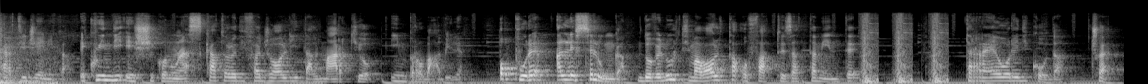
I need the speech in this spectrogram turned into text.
carta igienica e quindi esci con una scatola di fagioli dal marchio improbabile. Oppure all'Esselunga, dove l'ultima volta ho fatto esattamente 3 ore di coda. Cioè,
